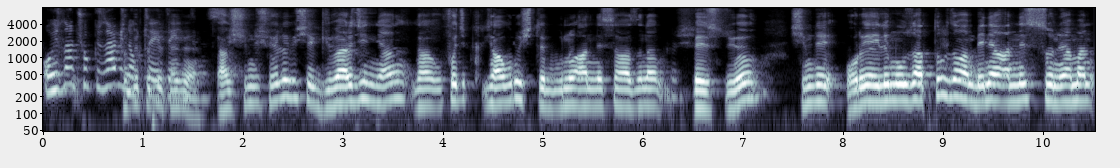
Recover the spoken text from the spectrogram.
O yüzden çok güzel bir Tabii, noktaya tabii, tabii. değindiniz. Ya şimdi şöyle bir şey güvercin ya daha ufacık yavru işte bunu annesi ağzına Kuş. besliyor. Şimdi oraya elimi uzattığım zaman beni annesi sanıyor hemen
